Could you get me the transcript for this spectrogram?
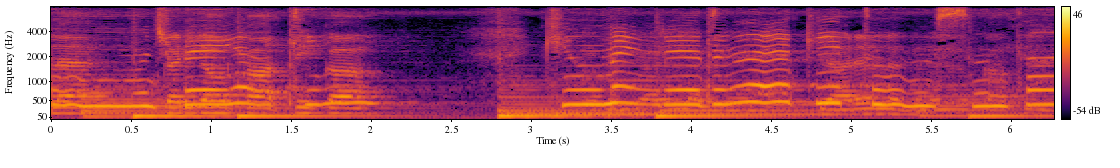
है करियर कार्तिक का। क्यों मेरे दिल की तू सुनता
